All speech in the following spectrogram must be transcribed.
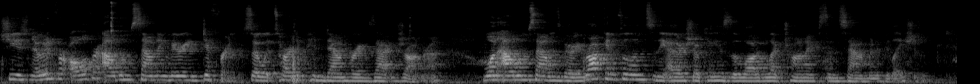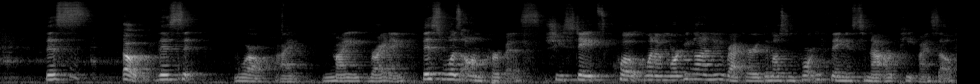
She is noted for all of her albums sounding very different, so it's hard to pin down her exact genre. One album sounds very rock influenced, and the other showcases a lot of electronics and sound manipulation. This, oh, this, well, I, my writing, this was on purpose. She states, quote, when I'm working on a new record, the most important thing is to not repeat myself.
